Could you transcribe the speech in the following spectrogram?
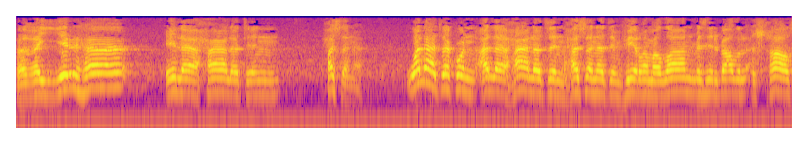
فغيرها إلى حالة حسنة. ولا تكن على حالة حسنة في رمضان مثل بعض الأشخاص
